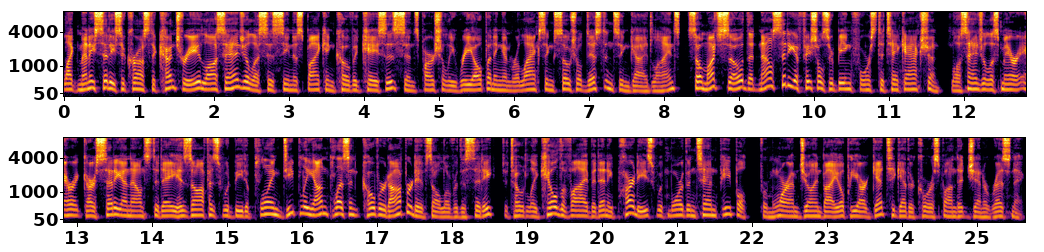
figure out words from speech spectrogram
Like many cities across the country, Los Angeles has seen a spike in COVID cases since partially reopening and relaxing social distancing guidelines, so much so that now city officials are being forced to take action. Los Angeles Mayor Eric Garcetti announced today his office would be deploying deeply unpleasant covert operatives all over the city to totally kill the vibe at any parties with more than 10 people. For more, I'm joined by OPR Get Together correspondent Jenna Resnick.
